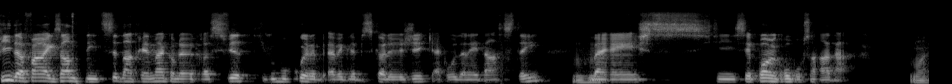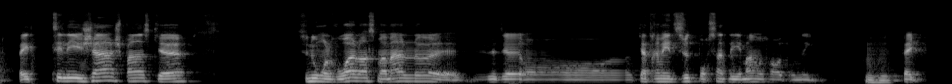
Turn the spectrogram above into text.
puis de faire, exemple, des types d'entraînement comme le CrossFit, qui joue beaucoup avec le psychologique à cause de l'intensité, mm ben, c'est pas un gros pourcentage. Ouais. Fait les gens, je pense que nous, on le voit là, en ce moment, là, je veux dire, 98% des membres sont retournés. Mm-hmm. Fait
